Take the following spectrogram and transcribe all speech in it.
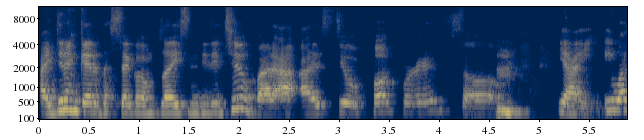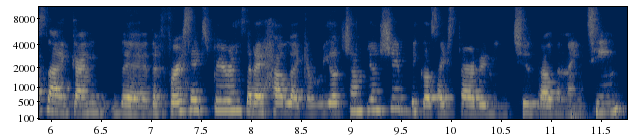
I didn't get the second place in DD2, but I, I still fought for it. So mm. yeah, it was like kind of the, the first experience that I had like a real championship because I started in 2019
